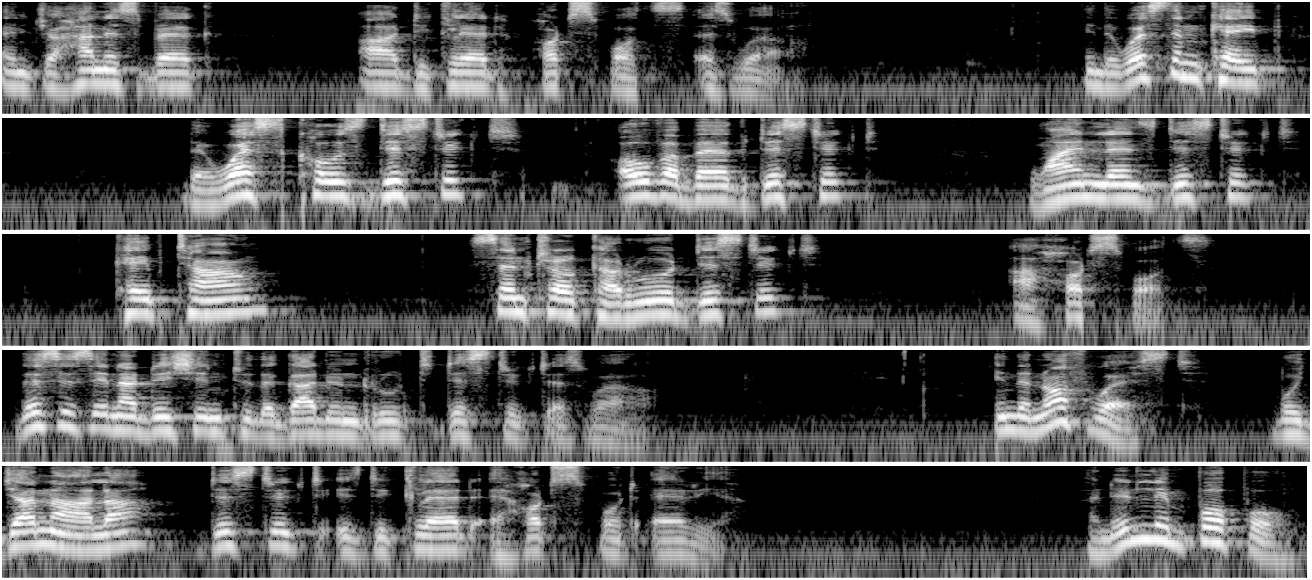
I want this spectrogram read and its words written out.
and Johannesburg are declared hotspots as well. In the Western Cape, the West Coast District, Overberg District, Winelands District, Cape Town, Central Karoo District are hotspots. This is in addition to the Garden Route District as well. In the Northwest, Bojanala, district is declared a hotspot area. And in Limpopo,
